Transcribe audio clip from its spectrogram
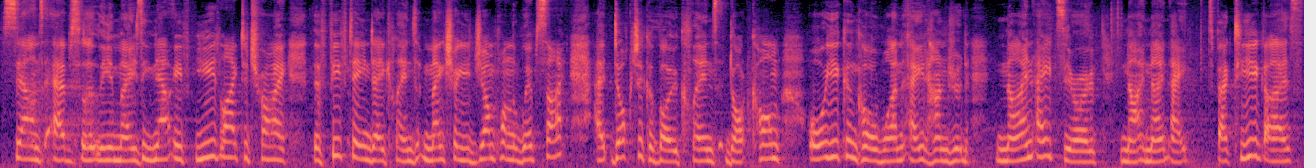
Sounds absolutely amazing. Now, if you'd like to try the 15-day cleanse, make sure you jump on the website at drcabotcleanse.com or you can call 1-800-980-998. It's back to you guys.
